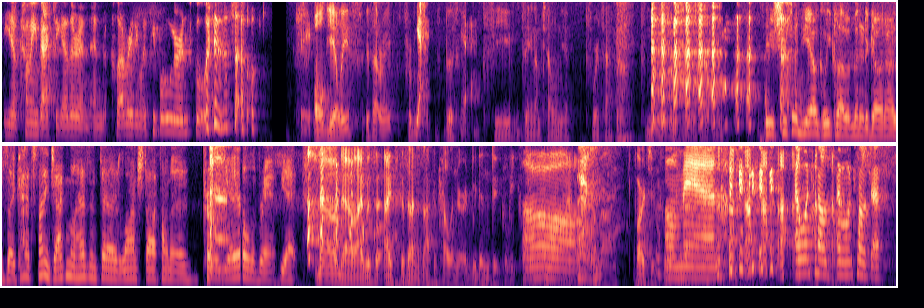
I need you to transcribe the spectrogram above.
you know coming back together and, and collaborating with people we were in school with. So great. All Yaleys, is that right? From Yeah. this. Yeah. See, Zane, I'm telling you, it's where it's happening. It's New Haven's where it's happening. See, she said Yale Glee Club a minute ago, and I was like, ah, "It's funny, Giacomo hasn't uh, launched off on a pro Yale rant yet." No, no, I was. I, it's because I was an acapella nerd. We didn't do Glee Club. Come on, now. come on. Far too cool. Oh for that. man, I won't tell. I won't tell Jeff.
